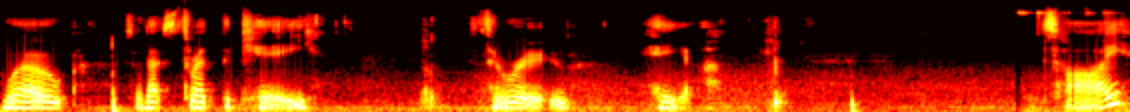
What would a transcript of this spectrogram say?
Whoa. So let's thread the key through here. Tie.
